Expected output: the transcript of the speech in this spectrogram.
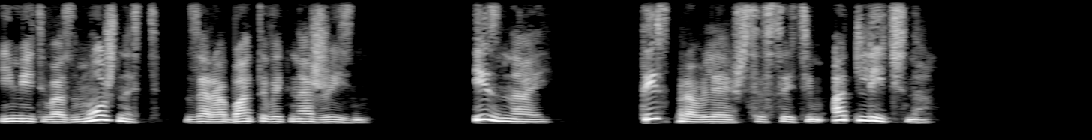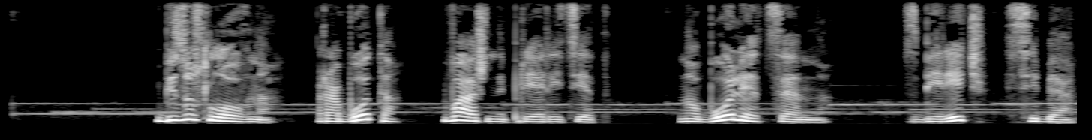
иметь возможность зарабатывать на жизнь. И знай, ты справляешься с этим отлично. Безусловно, работа — важный приоритет, но более ценно — сберечь себя.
